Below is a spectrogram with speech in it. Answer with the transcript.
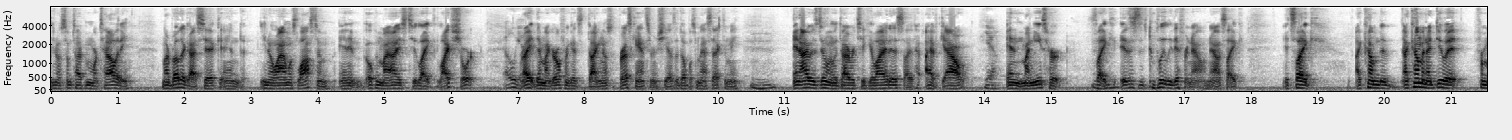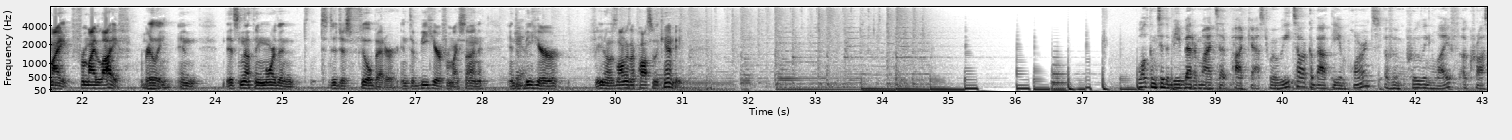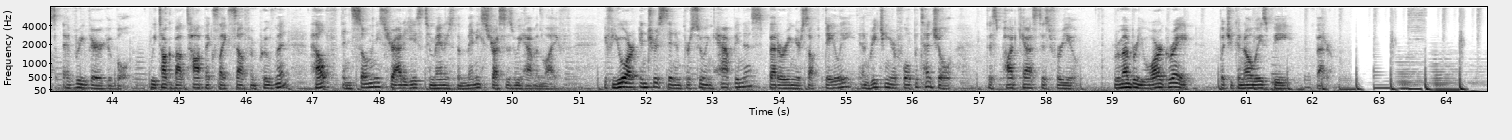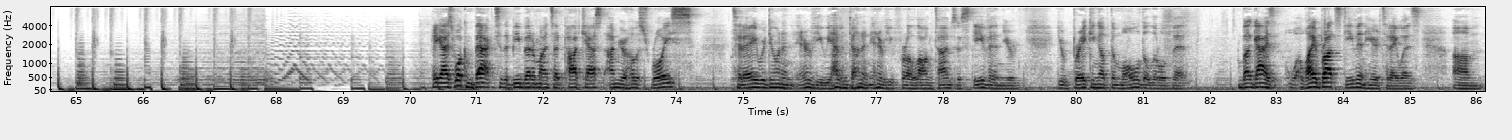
you know some type of mortality. My brother got sick, and you know I almost lost him, and it opened my eyes to like life's short. Oh yeah. Right then, my girlfriend gets diagnosed with breast cancer, and she has a double mastectomy. Mm-hmm. And I was dealing with diverticulitis. I, I have gout, Yeah. and my knees hurt. It's mm-hmm. like this is completely different now. Now it's like it's like I come to I come and I do it for my for my life mm-hmm. really, and it's nothing more than t- to just feel better and to be here for my son and to be here, you know, as long as I possibly can be. Welcome to the Be Better Mindset podcast, where we talk about the importance of improving life across every variable. We talk about topics like self improvement, health, and so many strategies to manage the many stresses we have in life. If you are interested in pursuing happiness, bettering yourself daily, and reaching your full potential, this podcast is for you. Remember, you are great, but you can always be better. Hey guys, welcome back to the Be Better Mindset podcast. I'm your host, Royce. Today we're doing an interview. We haven't done an interview for a long time, so Steven, you're you're breaking up the mold a little bit. But guys, why I brought Steven here today was um,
